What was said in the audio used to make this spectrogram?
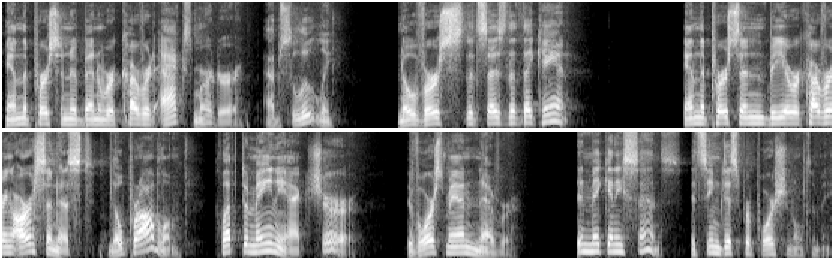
Can the person have been a recovered axe murderer? Absolutely. No verse that says that they can't. Can the person be a recovering arsonist? No problem. Kleptomaniac? Sure. Divorced man? Never. Didn't make any sense. It seemed disproportional to me.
